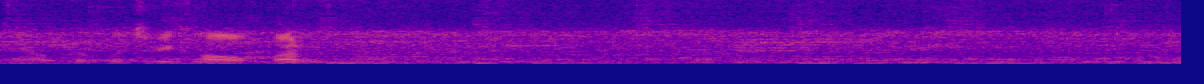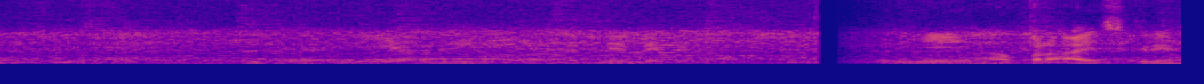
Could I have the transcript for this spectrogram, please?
यहाँ पर कुछ भी खाओ, पर ले ले और ये यहाँ पर आइसक्रीम,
